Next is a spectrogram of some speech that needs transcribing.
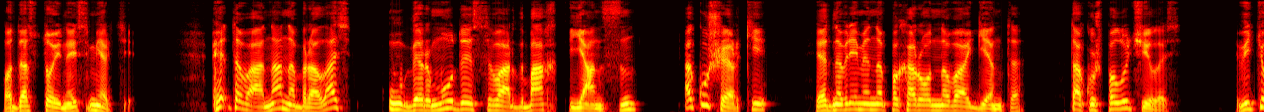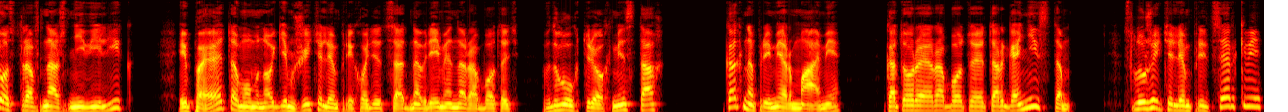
о достойной смерти. Этого она набралась у Бермуды Свардбах Янсен, акушерки и одновременно похоронного агента. Так уж получилось. Ведь остров наш невелик, и поэтому многим жителям приходится одновременно работать в двух-трех местах, как, например, маме, которая работает органистом, служителем при церкви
